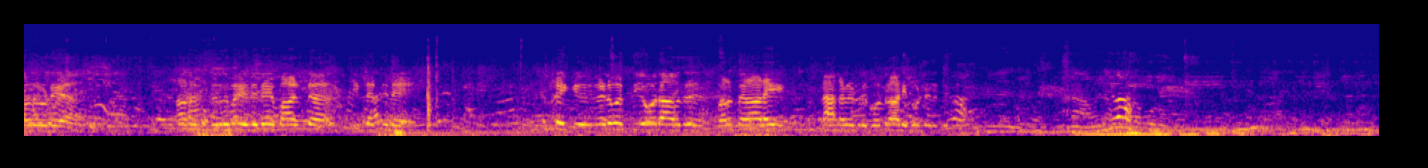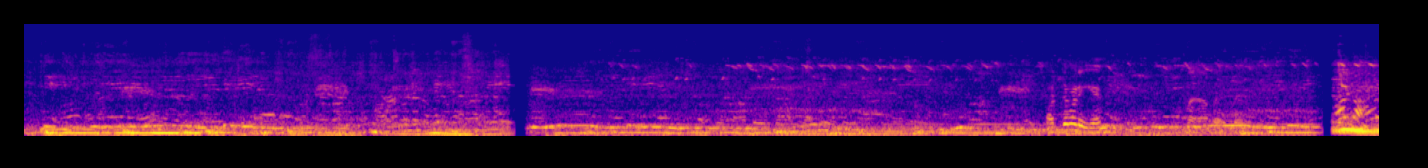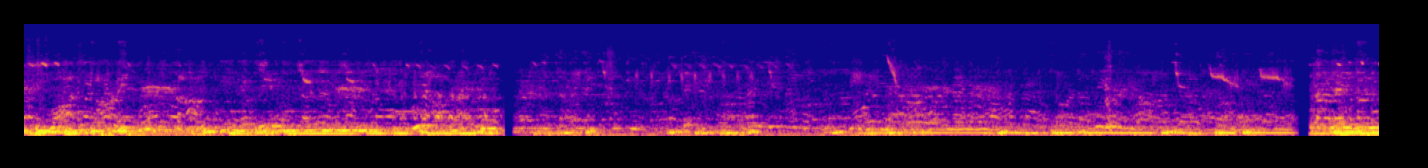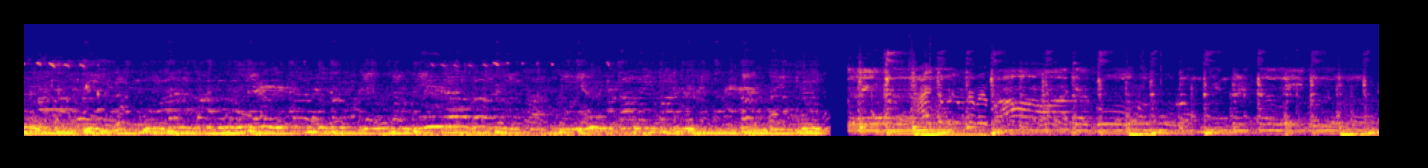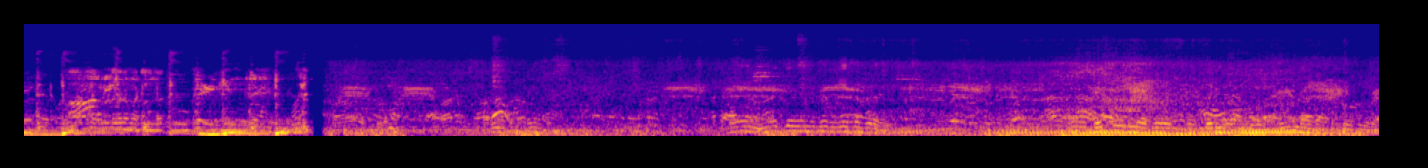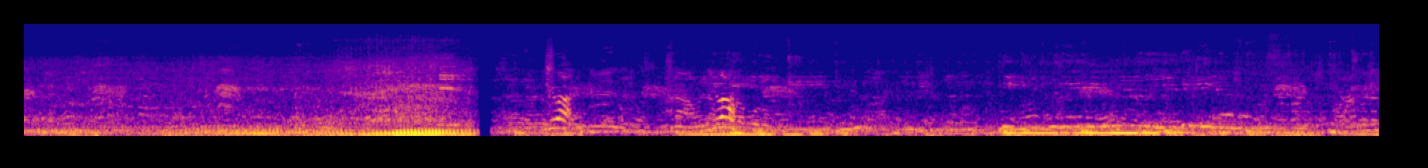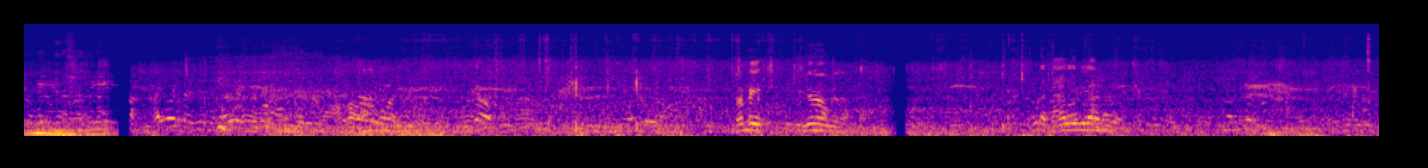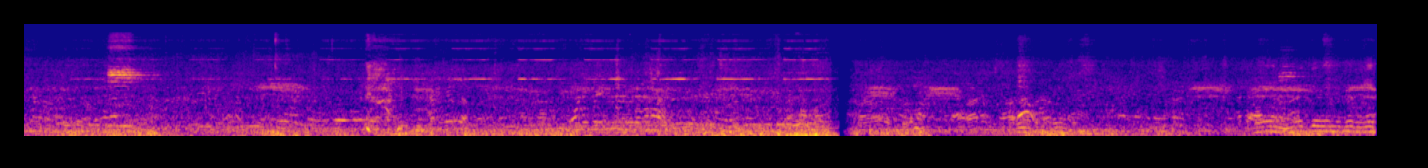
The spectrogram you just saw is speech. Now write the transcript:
அவருடைய அவர் சிறு வாழ்ந்த இல்லத்திலே இன்றைக்கு எழுபத்தி ஓராவது பிறந்த நாளை நாங்கள் இன்று கொண்டாடி கொண்டிருக்கிறோம். പത്ത് മണിക്ക്? தம்பி இங்கே அவங்க தம்பி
